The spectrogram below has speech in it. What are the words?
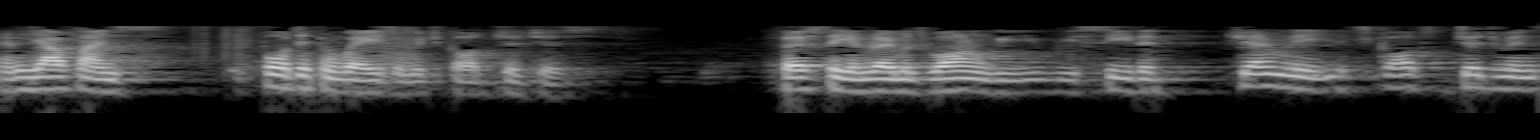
and he outlines four different ways in which God judges. Firstly, in Romans 1, we, we see that generally it's God's judgment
